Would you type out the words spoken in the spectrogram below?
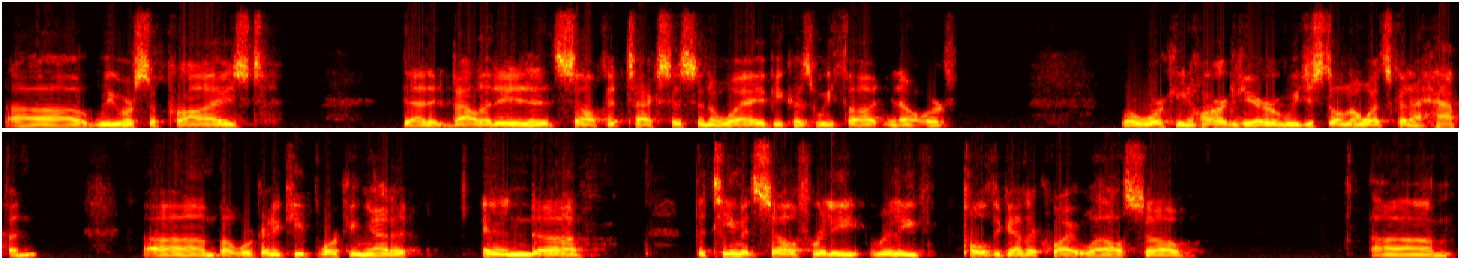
Uh, we were surprised that it validated itself at Texas in a way because we thought, you know, we're we're working hard here. We just don't know what's going to happen um, but we're going to keep working at it. And uh, the team itself really, really pulled together quite well. So, um,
